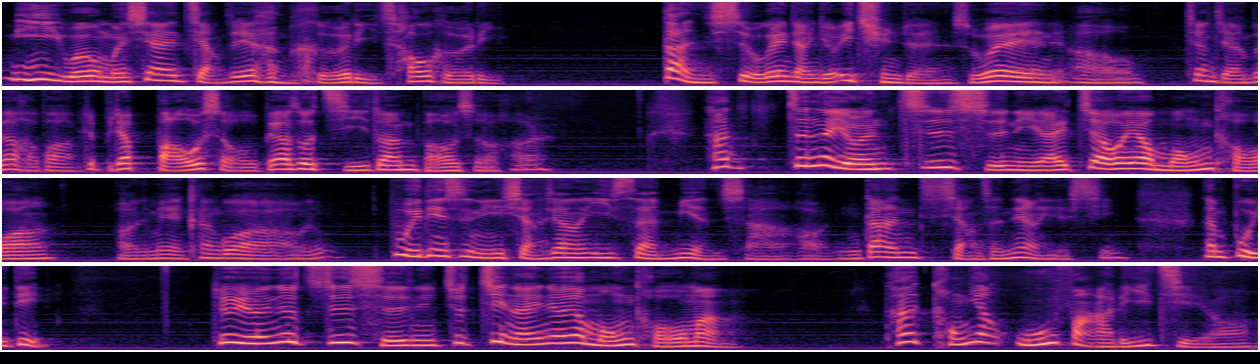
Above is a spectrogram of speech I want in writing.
你以为我们现在讲这些很合理、超合理？但是我跟你讲，有一群人，所谓哦，这样讲不知道好不好，就比较保守，不要说极端保守好了。他真的有人支持你来教会要蒙头啊？啊，你们也看过啊，不一定是你想象的伊斯兰面纱啊，你当然想成那样也行，但不一定。就有人就支持你，就进来一定要蒙头嘛。他同样无法理解哦，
